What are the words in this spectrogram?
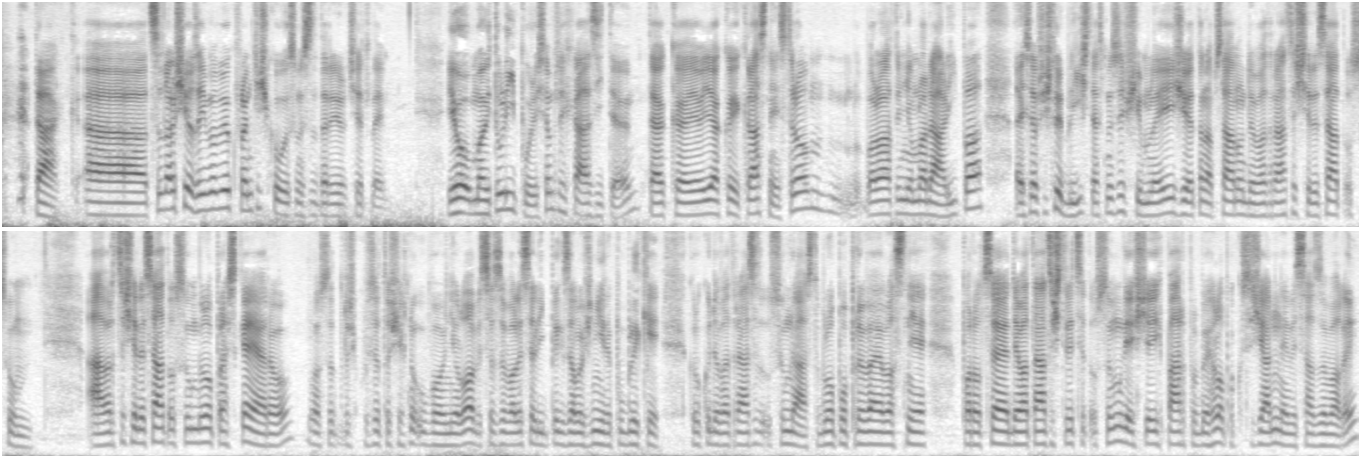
tak, a co dalšího zajímavého k Františkovu jsme se tady dočetli. Jo, mají tu lípu, když sem přicházíte, tak je jako krásný strom, relativně mladá lípa a když jsme přišli blíž, tak jsme si všimli, že je to napsáno 1968. A v roce 68 bylo Pražské jaro, vlastně trošku se to všechno uvolnilo a vysazovali se lípy k založení republiky k roku 1918. To bylo poprvé vlastně po roce 1948, kdy ještě jich pár proběhlo, pokud se žádný nevysazovali.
